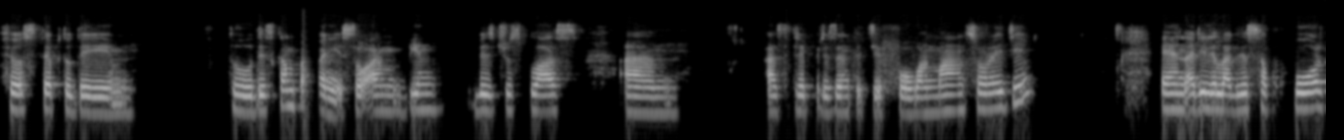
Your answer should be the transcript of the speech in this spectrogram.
first step to the to this company. So I'm been with Juice Plus um, as representative for one month already. And I really like the support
